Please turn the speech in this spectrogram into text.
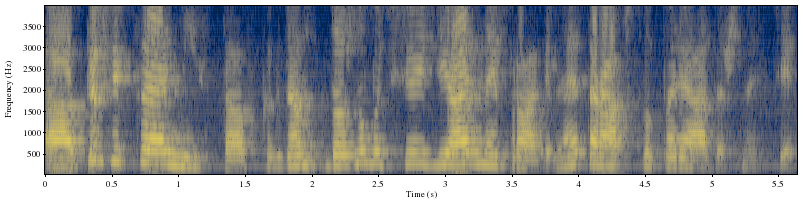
а, перфекционистов, когда должно быть все идеально и правильно, это рабство порядочности.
